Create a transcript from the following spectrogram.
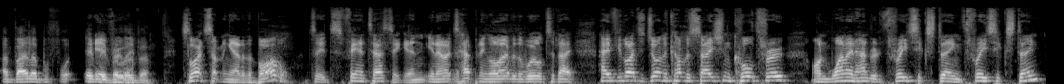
available for every Everyone. believer. It's like something out of the Bible. It's, it's fantastic. And, you know, it's happening all over the world today. Hey, if you'd like to join the conversation, call through on 1800 316 316.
